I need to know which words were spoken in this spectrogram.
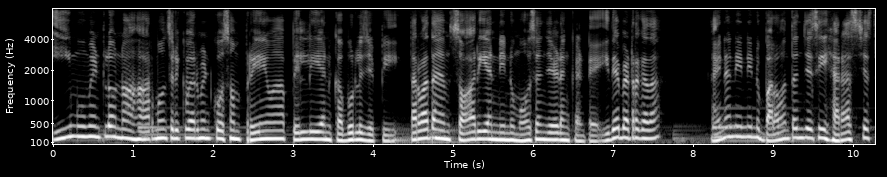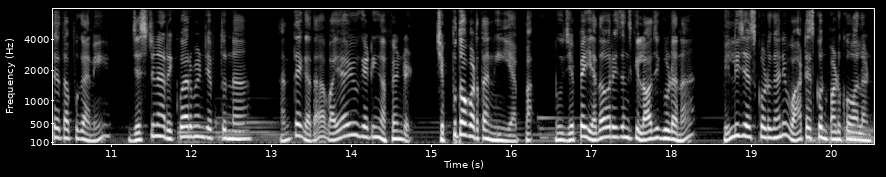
ఈ మూమెంట్లో నా హార్మోన్స్ రిక్వైర్మెంట్ కోసం ప్రేమ పెళ్ళి అని కబుర్లు చెప్పి తర్వాత ఐఎమ్ సారీ అని నిన్ను మోసం చేయడం కంటే ఇదే బెటర్ కదా? అయినా నేను నిన్ను బలవంతం చేసి హెరాస్ చేస్తే తప్పు కానీ జస్ట్ నా రిక్వైర్మెంట్ చెప్తున్నా అంతే కదా? Why are you getting offended చెప్పుతో కొడతా నీ అబ్బ. నువ్వు చెప్పే ఏదో రీజన్స్కి లాజిక్ కూడానా? పెళ్ళి చేసుకోడు కానీ వాటేసుకొని పడుకోవాలంట.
